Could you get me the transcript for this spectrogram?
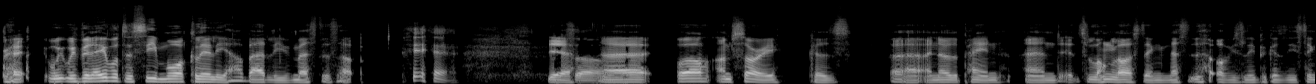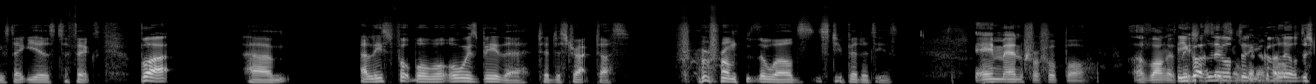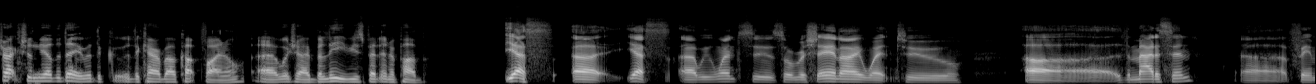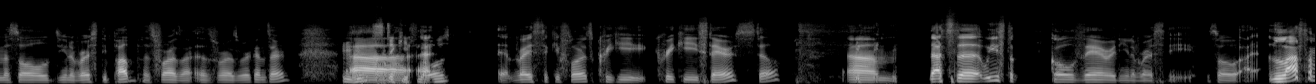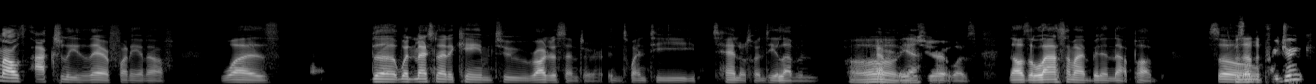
Right. We, we've been able to see more clearly how badly you've messed this up. yeah. Yeah. So Uh, well, I'm sorry because uh, I know the pain and it's long lasting, obviously, because these things take years to fix. But um, at least football will always be there to distract us from, the world's stupidities. amen for football. As long as You got a little, you got a little distraction the other day with the with the Carabao Cup final, uh, which I believe you spent in a pub. Yes, uh, yes. Uh, we went to so Roche and I went to uh, the Madison, uh, famous old university pub, as far as as far as we're concerned. Mhm. Sticky Uh, uh, floors. Very sticky floors, creaky creaky stairs. Still, um, that's the we used to go there in university. So I, the last time I was actually there, funny enough, was the when Manchester United came to Rogers Center in 2010 or 2011. Oh yeah. year it was. That was the last time I'd been in that pub. So Was that the pre-drink?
